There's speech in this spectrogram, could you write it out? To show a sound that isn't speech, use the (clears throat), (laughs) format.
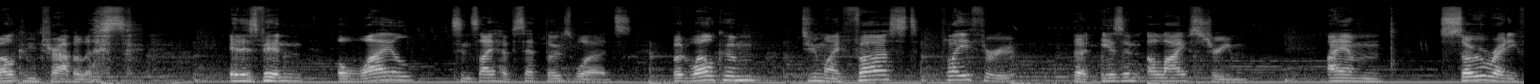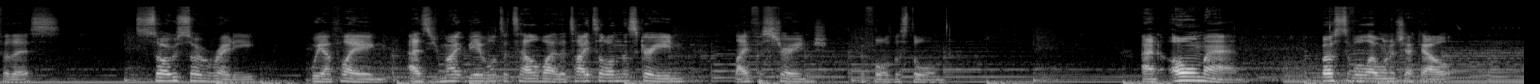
Welcome, travelers. (laughs) It has been a while since I have said those words, but welcome to my first playthrough that isn't a live stream. I am so ready for this. So, so ready. We are playing, as you might be able to tell by the title on the screen, Life is Strange Before the Storm. And oh man, first of all, I want to check out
